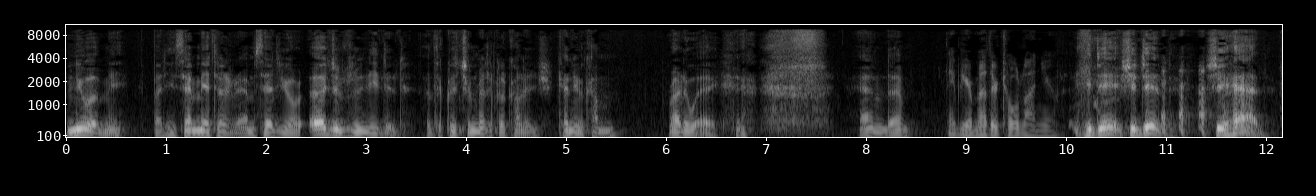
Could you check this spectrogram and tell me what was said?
knew of me, but he sent me a telegram, said, You're urgently needed at the Christian Medical College. Can you come right away? and um, maybe your mother told on you. He did. She did. she had.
